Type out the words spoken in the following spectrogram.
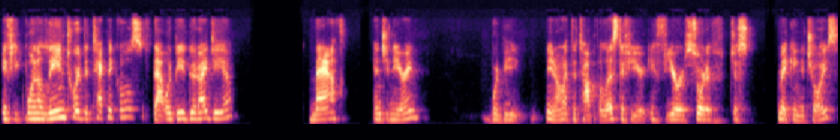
If you want to lean toward the technicals, that would be a good idea. Math, engineering, would be, you know, at the top of the list if you're if you're sort of just making a choice.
